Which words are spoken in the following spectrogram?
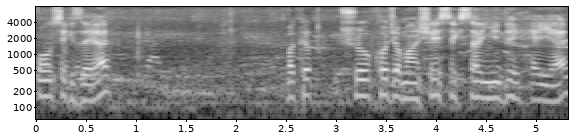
18 eğer. Bakın şu kocaman şey 87 heyel.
